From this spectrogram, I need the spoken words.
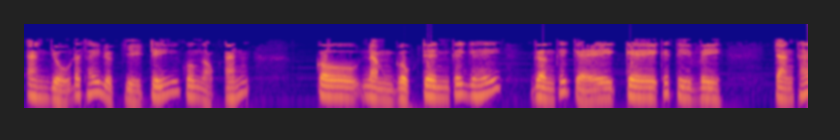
An Vũ đã thấy được vị trí của Ngọc Ánh. Cô nằm gục trên cái ghế, gần cái kệ kê cái tivi. Trạng thái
